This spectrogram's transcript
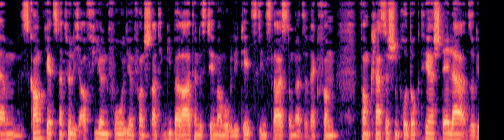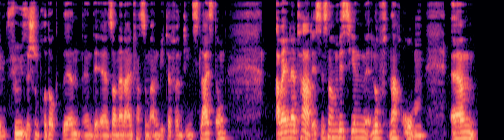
ähm, es kommt jetzt natürlich auf vielen Folien von Strategieberatern das Thema Mobilitätsdienstleistungen, also weg vom vom klassischen Produkthersteller, so dem physischen Produkt, äh, sondern einfach zum Anbieter von Dienstleistungen. Aber in der Tat, es ist noch ein bisschen Luft nach oben. Ähm,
